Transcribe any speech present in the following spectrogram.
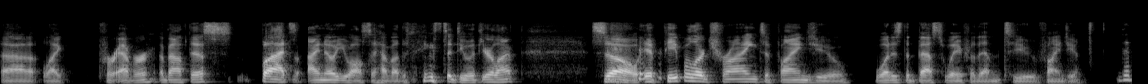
uh, like forever about this, but I know you also have other things to do with your life. So if people are trying to find you, what is the best way for them to find you? The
